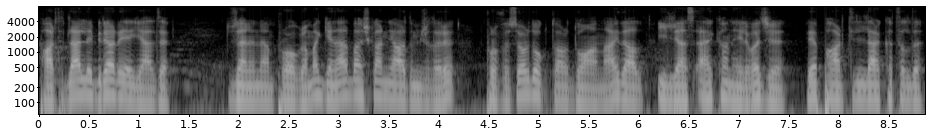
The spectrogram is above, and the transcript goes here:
partilerle bir araya geldi. Düzenlenen programa Genel Başkan Yardımcıları Profesör Doktor Doğan Aydal, İlyas Erkan Helvacı ve partililer katıldı.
